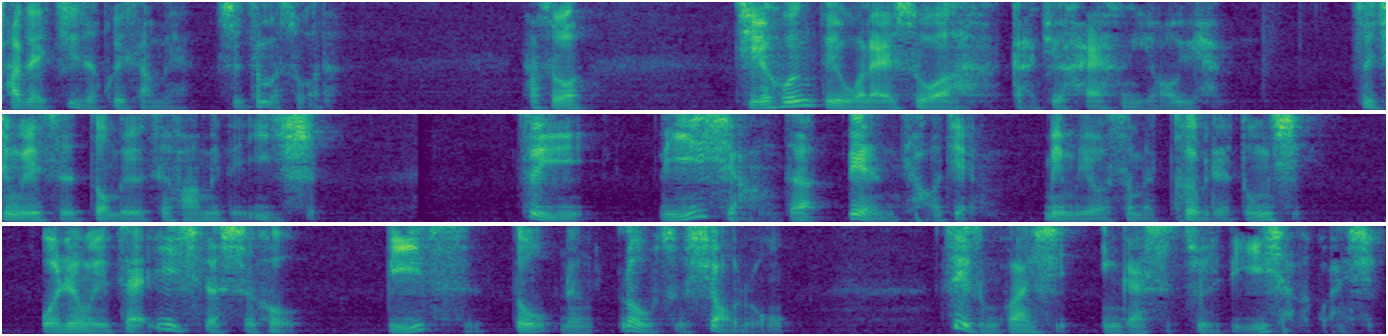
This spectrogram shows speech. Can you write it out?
他在记者会上面是这么说的：“他说，结婚对我来说啊，感觉还很遥远，至今为止都没有这方面的意识。至于理想的恋人条件，并没有什么特别的东西。”我认为在一起的时候，彼此都能露出笑容，这种关系应该是最理想的关系。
